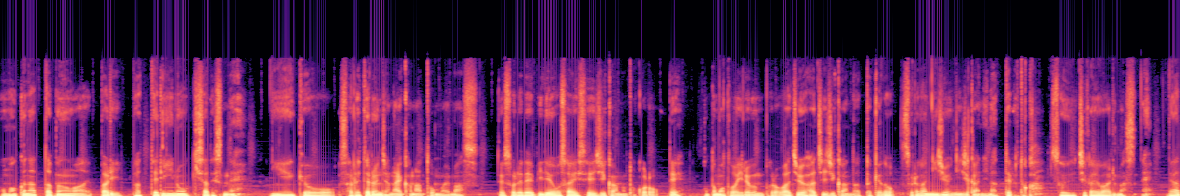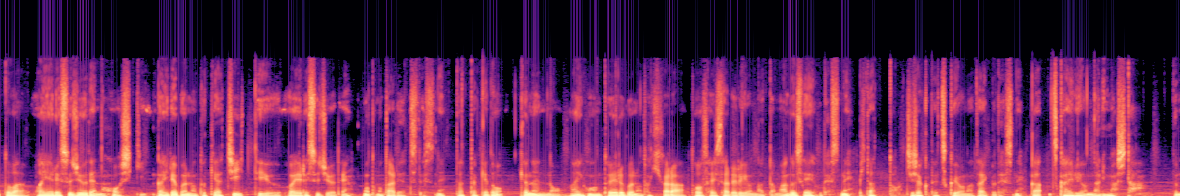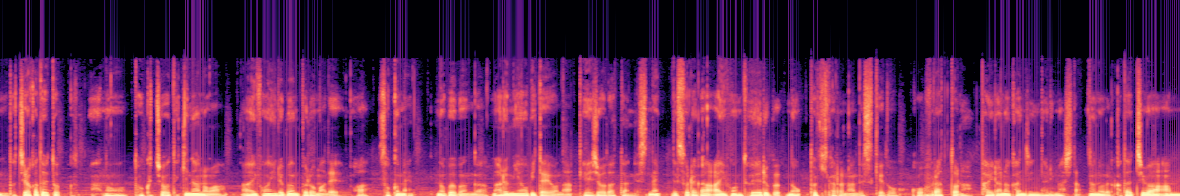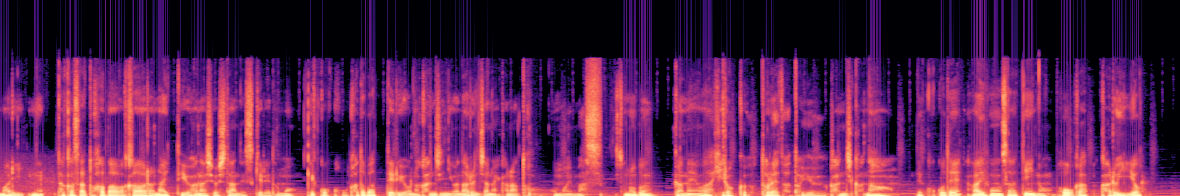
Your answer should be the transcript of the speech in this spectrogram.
重くなった分はやっぱりバッテリーの大きさですね。に影響されてるんじゃないかなと思います。でそれでビデオ再生時間のところでもともと11 Pro は18時間だったけどそれが22時間になってるとかそういう違いはありますね。であとはワイヤレス充電の方式が11の時は Qi っていうワイヤレス充電もともとあるやつですねだったけど去年の iPhone12 の時から搭載されるようになったマグセーフですねピタッと磁石でつくようなタイプですねが使えるようになりました。でもどちらかというとあの特徴的なのは iPhone11 Pro までは側面の部分が丸みを帯びたような形状だったんですね。で、それが iPhone12 の時からなんですけど、こうフラットな平らな感じになりました。なので形はあんまりね、高さと幅は変わらないっていう話をしたんですけれども、結構こう角張ってるような感じにはなるんじゃないかなと思います。その分、画面は広く撮れたという感じかな。で、ここで iPhone 13の方が軽いよっ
